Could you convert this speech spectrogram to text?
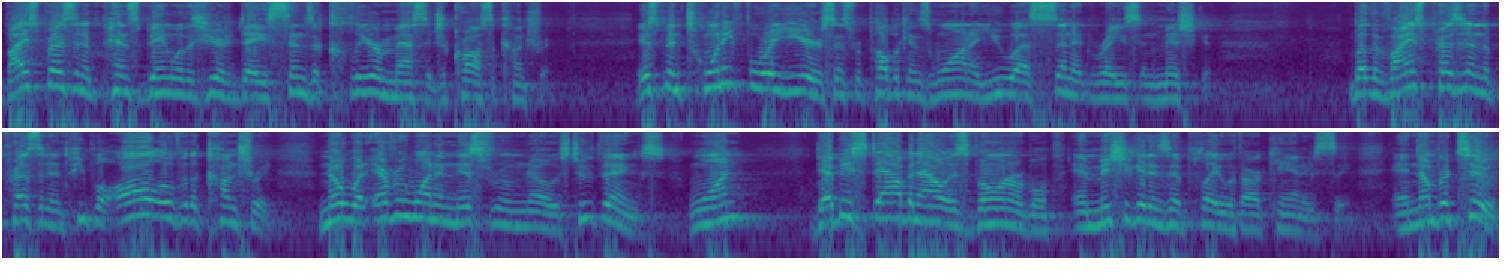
Vice President Pence being with us here today sends a clear message across the country. It's been 24 years since Republicans won a U.S. Senate race in Michigan. But the vice president and the president, people all over the country, know what everyone in this room knows. Two things. One, Debbie Stabenow is vulnerable, and Michigan is in play with our candidacy. And number two,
